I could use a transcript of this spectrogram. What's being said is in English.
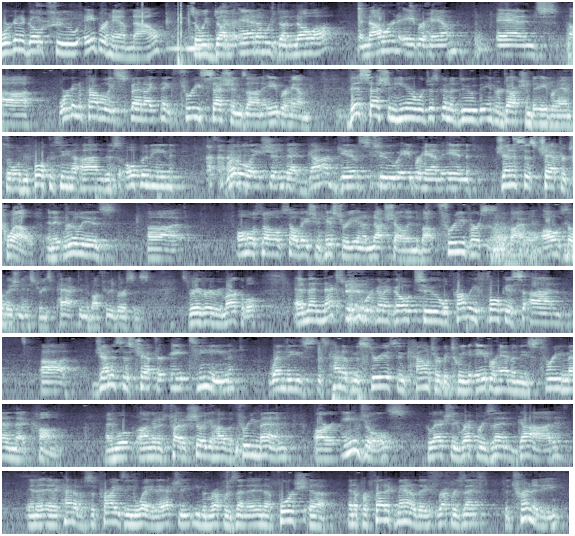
We're going to go to Abraham now. So we've done Adam, we've done Noah, and now we're in Abraham. And uh, we're going to probably spend, I think, three sessions on Abraham. This session here, we're just going to do the introduction to Abraham. So we'll be focusing on this opening revelation that God gives to Abraham in Genesis chapter 12. And it really is uh, almost all of salvation history in a nutshell in about three verses of the Bible. All of salvation history is packed into about three verses. It's very, very remarkable. And then next week we're going to go to, we'll probably focus on uh, Genesis chapter 18 when these, this kind of mysterious encounter between Abraham and these three men that come. And we'll, I'm going to try to show you how the three men are angels who actually represent God in a, in a kind of a surprising way. They actually even represent, in a, in a, in a prophetic manner, they represent the Trinity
